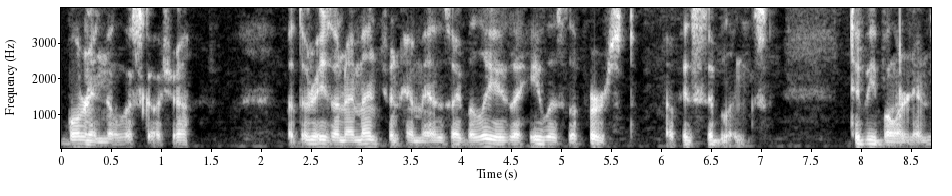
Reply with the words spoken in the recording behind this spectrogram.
born in Nova Scotia. But the reason I mention him is I believe that he was the first of his siblings to be born in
